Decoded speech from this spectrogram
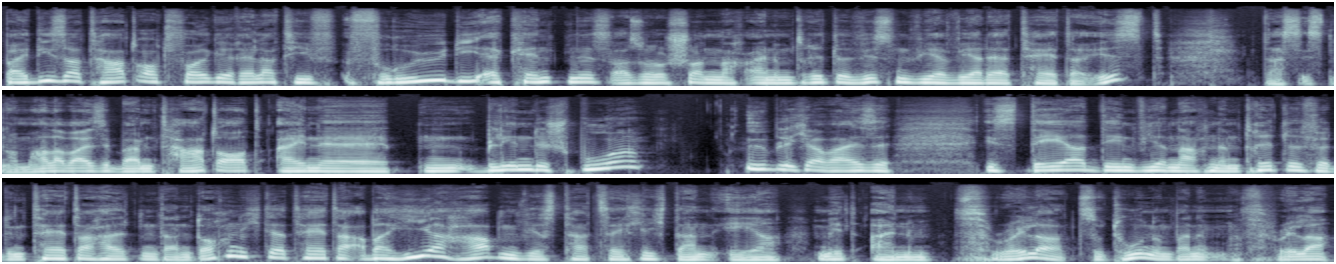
bei dieser Tatortfolge relativ früh die Erkenntnis, also schon nach einem Drittel wissen wir, wer der Täter ist. Das ist normalerweise beim Tatort eine blinde Spur. Üblicherweise ist der, den wir nach einem Drittel für den Täter halten, dann doch nicht der Täter. Aber hier haben wir es tatsächlich dann eher mit einem Thriller zu tun. Und bei einem Thriller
